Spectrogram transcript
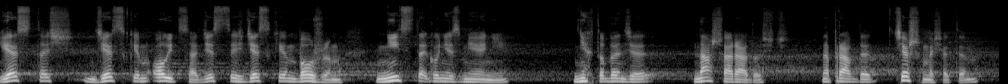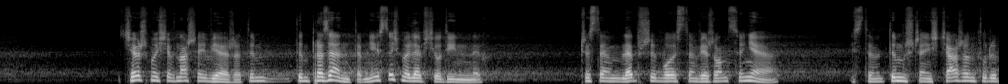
jesteś dzieckiem Ojca, jesteś dzieckiem Bożym, nic tego nie zmieni. Niech to będzie nasza radość. Naprawdę, cieszmy się tym. Cieszmy się w naszej wierze, tym, tym prezentem. Nie jesteśmy lepsi od innych. Czy jestem lepszy, bo jestem wierzący? Nie. Jestem tym szczęściarzem, który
